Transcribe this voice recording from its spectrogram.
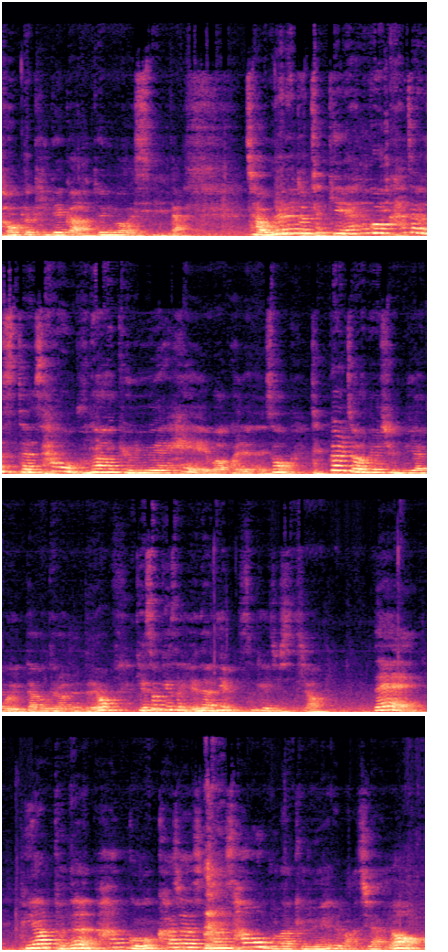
더욱더 기대가 되는 것 같습니다. 자, 올해는 또 특히 한국 카자흐스탄 상호 문화 교류의 해와 관련해서 특별전을 준비하고 있다고 들었는데요. 계속해서 예나님 소개해 주시죠. 네, 비아프는 한국 카자흐스탄 상호문화교류회를 맞이하여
